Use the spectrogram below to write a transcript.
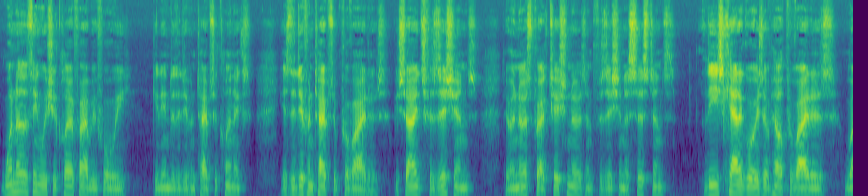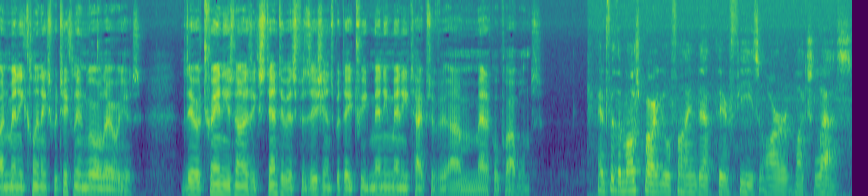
One other thing we should clarify before we get into the different types of clinics is the different types of providers. Besides physicians, there are nurse practitioners and physician assistants, these categories of health providers run many clinics, particularly in rural areas. Their training is not as extensive as physicians, but they treat many, many types of um, medical problems. And for the most part, you'll find that their fees are much less.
